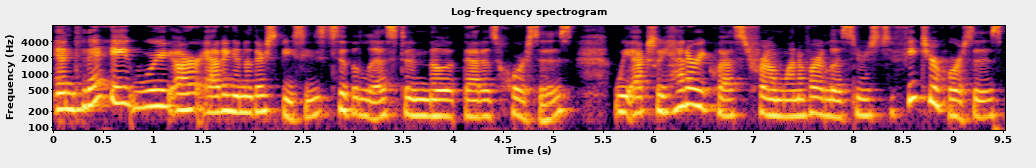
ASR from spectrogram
And today we are adding another species to the list, and that is horses. We actually had a request from one of our listeners to feature horses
